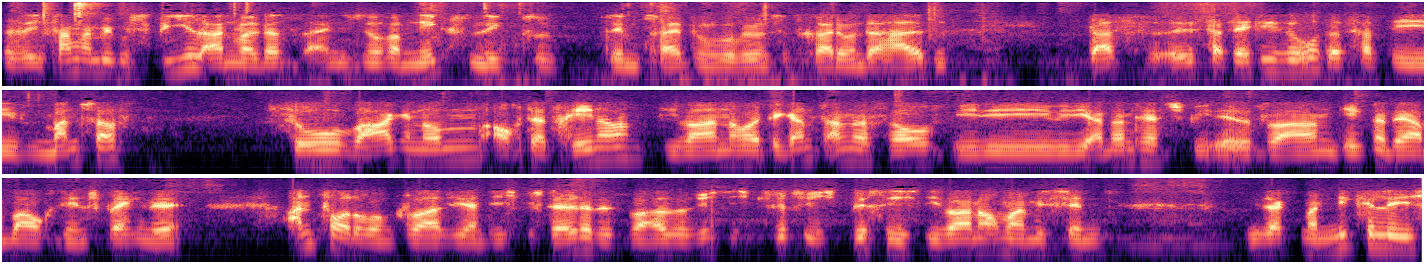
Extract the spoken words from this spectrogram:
Also ich fange mal mit dem Spiel an, weil das eigentlich noch am nächsten liegt zu dem Zeitpunkt, wo wir uns jetzt gerade unterhalten. Das ist tatsächlich so, das hat die Mannschaft so wahrgenommen, auch der Trainer. Die waren heute ganz anders drauf wie die, wie die anderen Testspiele. Das war ein Gegner, der aber auch die entsprechende Anforderung quasi an dich gestellt hat. Das war also richtig griffig, bissig. Die waren auch mal ein bisschen, wie sagt man, nickelig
